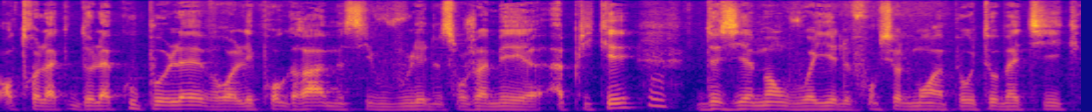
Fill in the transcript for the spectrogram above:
entre la, de la coupe aux lèvres, les programmes, si vous voulez, ne sont jamais appliqués. Mm. Deuxièmement, vous voyez le fonctionnement un peu automatique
